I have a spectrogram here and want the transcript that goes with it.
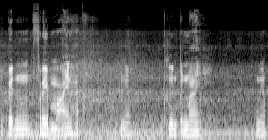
จะเป็นเฟรมไม้นะฮะ เนี่ยครับพื้นเป็นไม้ เนี่ยครับ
